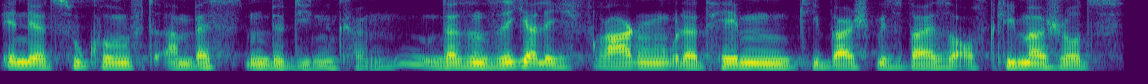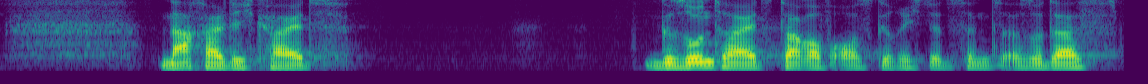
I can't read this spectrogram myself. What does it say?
in der Zukunft am besten bedienen können. Das sind sicherlich Fragen oder Themen, die beispielsweise auf Klimaschutz, Nachhaltigkeit, Gesundheit darauf ausgerichtet sind. Also das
